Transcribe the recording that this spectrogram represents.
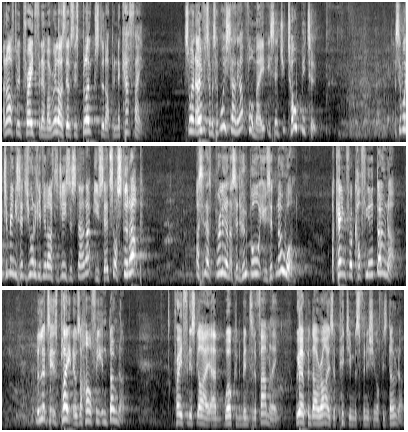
And after we'd prayed for them, I realized there was this bloke stood up in the cafe. So I went over to him and said, What are you standing up for, mate? He said, You told me to. I said, What do you mean? He said, Do you want to give your life to Jesus? Stand up, you said. So I stood up. I said, That's brilliant. I said, Who bought you? He said, No one. I came for a coffee and a donut. And I looked at his plate, there was a half eaten donut. Prayed for this guy, um, welcomed him into the family. We opened our eyes, a pigeon was finishing off his donut.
